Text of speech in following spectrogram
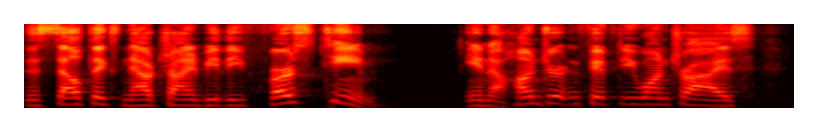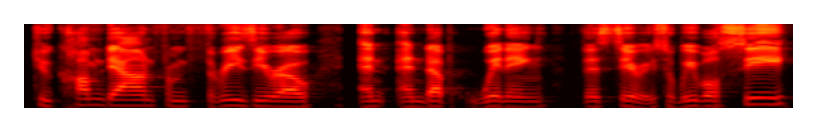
The Celtics now try and be the first team in 151 tries to come down from 3 0 and end up winning this series. So we will see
